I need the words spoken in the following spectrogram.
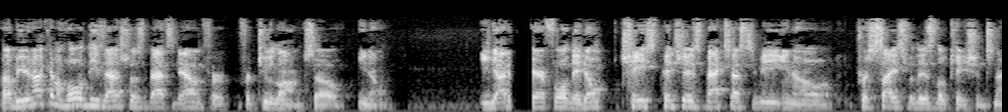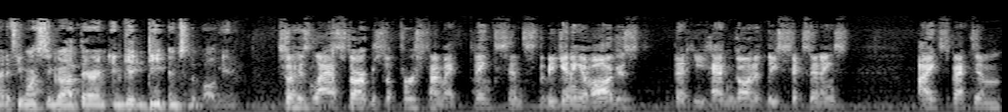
Uh, but you're not going to hold these Astros bats down for for too long. So you know you got to be careful. They don't chase pitches. Max has to be you know precise with his location tonight if he wants to go out there and, and get deep into the ball game. So his last start was the first time I think since the beginning of August that he hadn't gone at least six innings. I expect him.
